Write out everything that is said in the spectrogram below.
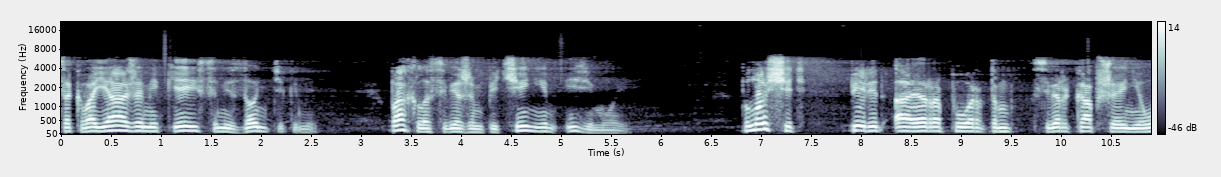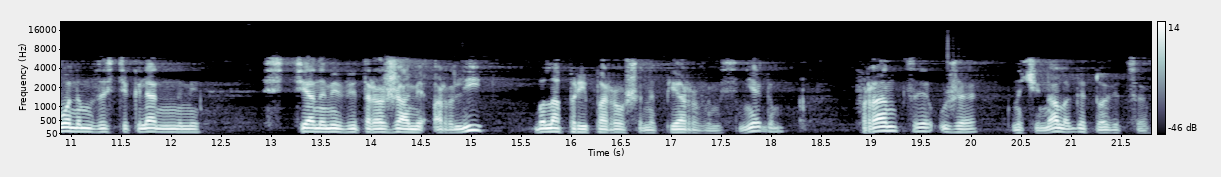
саквояжами, кейсами, зонтиками. Пахло свежим печеньем и зимой. Площадь перед аэропортом, сверкавшая неоном за стеклянными стенами витражами Орли, была припорошена первым снегом. Франция уже начинала готовиться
